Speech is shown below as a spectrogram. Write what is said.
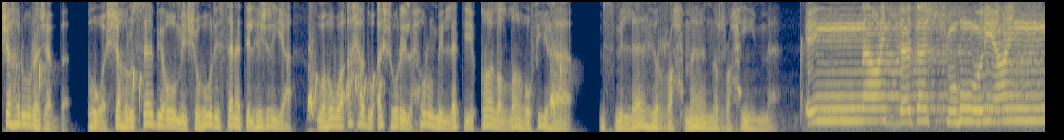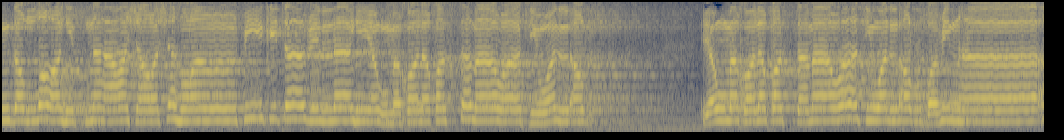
شهر رجب. هو الشهر السابع من شهور السنة الهجرية وهو أحد أشهر الحرم التي قال الله فيها بسم الله الرحمن الرحيم. إن عدة الشهور عند الله اثنا عشر شهرا في كتاب الله يوم خلق السماوات والأرض. يوم خلق السماوات والأرض منها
